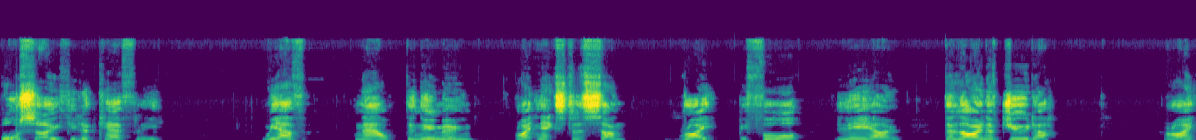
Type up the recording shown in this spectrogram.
Also, if you look carefully, we have now the new moon right next to the sun, right before Leo, the line of Judah. All right,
